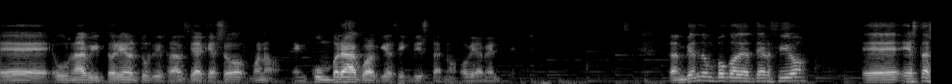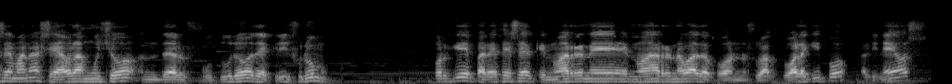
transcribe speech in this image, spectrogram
eh, una victoria en el Tour de Francia, que eso, bueno, encumbra a cualquier ciclista, ¿no? Obviamente. Cambiando un poco de tercio, eh, esta semana se habla mucho del futuro de Chris Froome, porque parece ser que no ha, no ha renovado con su actual equipo, Alineos,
